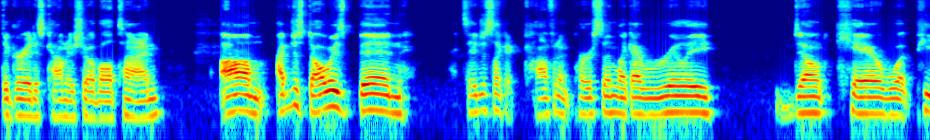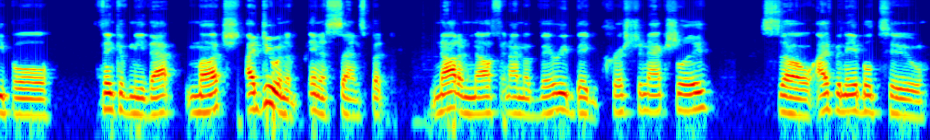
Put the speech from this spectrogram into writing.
the greatest comedy show of all time. Um, I've just always been, I'd say, just like a confident person. Like I really don't care what people think of me that much. I do in a in a sense, but not enough. And I'm a very big Christian actually. So I've been able to,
